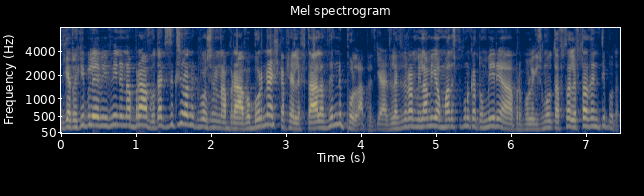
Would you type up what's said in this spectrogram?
για το κύπελο MV είναι ένα μπράβο. Εντάξει, δεν ξέρω αν ακριβώς είναι ένα μπράβο. Μπορεί να έχει κάποια λεφτά, αλλά δεν είναι πολλά παιδιά. Δηλαδή τώρα μιλάμε για ομάδες που έχουν εκατομμύρια προπολογισμό. Τα αυτά τα λεφτά δεν είναι τίποτα.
